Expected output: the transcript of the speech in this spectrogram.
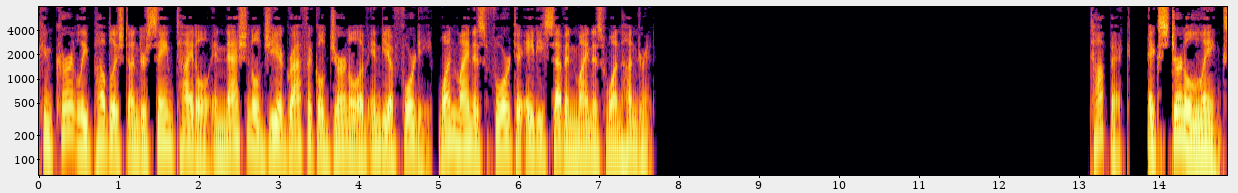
Concurrently published under same title in National Geographical Journal of India 40, 1–4–87–100. External links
